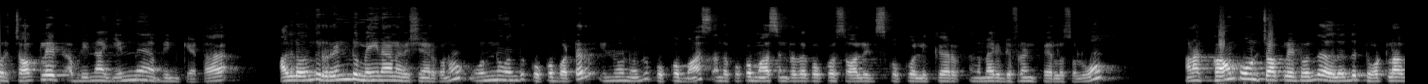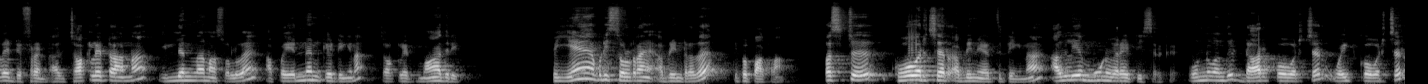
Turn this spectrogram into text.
ஒரு சாக்லேட் அப்படின்னா என்ன அப்படின்னு கேட்டால் அதில் வந்து ரெண்டு மெயினான விஷயம் இருக்கணும். ஒன்று வந்து கொக்கோ பட்டர் இன்னொன்று வந்து கொக்கோ மாஸ் அந்த கொக்கோ மாஸ்ன்றதை கொக்கோ சாலிட்ஸ் கொக்கோ லிக்கர் அந்த மாதிரி டிஃப்ரெண்ட் பேரில் சொல்லுவோம். ஆனால் காம்பவுண்ட் சாக்லேட் வந்து அதில் வந்து டோட்டலாகவே டிஃப்ரெண்ட் அது சாக்லேட் ஆனால் இல்லைன்னு தான் நான் சொல்லுவேன். அப்போ என்னன்னு கேட்டிங்கன்னா சாக்லேட் மாதிரி. இப்போ ஏன் அப்படி சொல்கிறேன் அப்படின்றத இப்போ பார்க்கலாம். ஃபஸ்ட்டு கோவர்ச்சர் அப்படின்னு எடுத்துட்டிங்கன்னா அதுலேயே மூணு வெரைட்டிஸ் இருக்குது ஒன்று வந்து dark couverture white couverture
